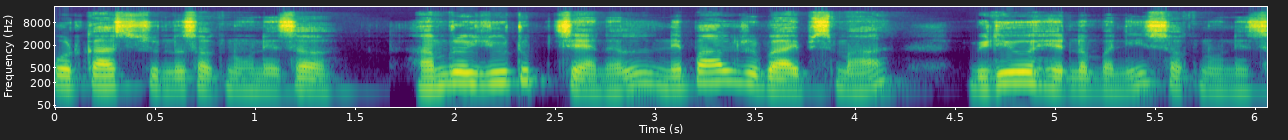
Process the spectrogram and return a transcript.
पोडकास्ट सुन्न सक्नुहुनेछ। हाम्रो युट्युब च्यानल नेपाल रिभाइब्समा भिडियो हेर्न पनि सक्नुहुनेछ।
